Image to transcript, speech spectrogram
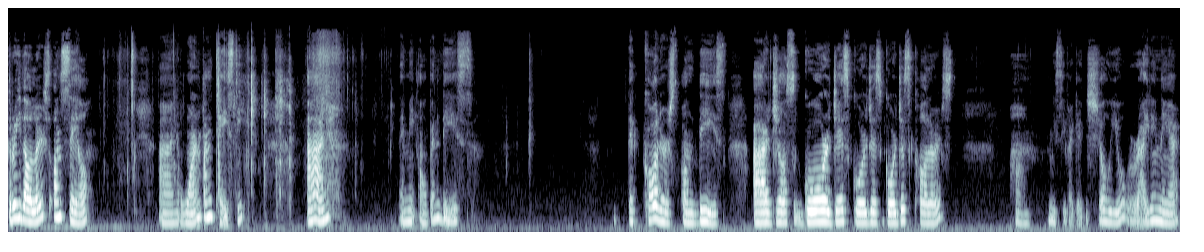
$3 on sale and warm and tasty. And let me open this. The colors on these are just gorgeous, gorgeous, gorgeous colors. Um, let me see if I can show you right in there.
